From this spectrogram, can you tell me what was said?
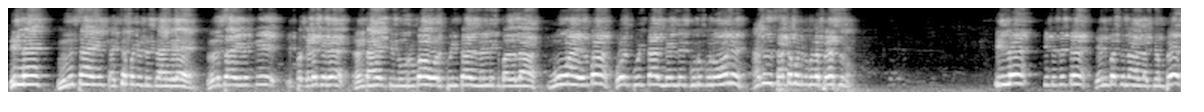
இல்ல விவசாயிகள் கஷ்டப்பட்டு இருக்காங்களே. விவசாயிகளுக்கு இப்ப கிடைக்கிற ரெண்டாயிரத்தி நூறு ரூபாய் ஒரு குவிண்டால் நெல்லுக்கு பதிலா மூவாயிரம் ரூபாய் ஒரு குவிண்டால் நெல் கொடுக்கணும்னு அது சட்டமன்றத்துக்குள்ள பேசணும். இல்ல கிட்டத்தட்ட எண்பத்தி நாலு லட்சம் பேர்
